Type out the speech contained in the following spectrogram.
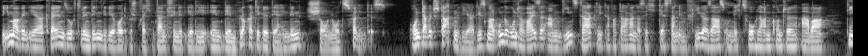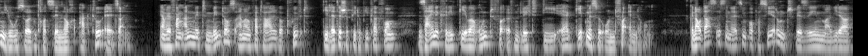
Wie immer, wenn ihr Quellen sucht zu den Dingen, die wir heute besprechen, dann findet ihr die in dem Blogartikel, der in den Show Notes verlinkt ist. Und damit starten wir. Diesmal ungewohnterweise am Dienstag. Liegt einfach daran, dass ich gestern im Flieger saß und nichts hochladen konnte, aber die News sollten trotzdem noch aktuell sein. Ja, wir fangen an mit Mintos. Einmal im Quartal überprüft die lettische P2P-Plattform seine Kreditgeber und veröffentlicht die Ergebnisse und Veränderungen. Genau das ist in der letzten Woche passiert und wir sehen mal wieder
